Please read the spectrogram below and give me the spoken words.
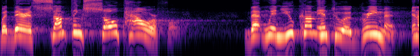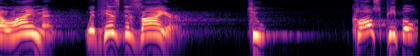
But there is something so powerful that when you come into agreement and alignment with His desire to cause people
